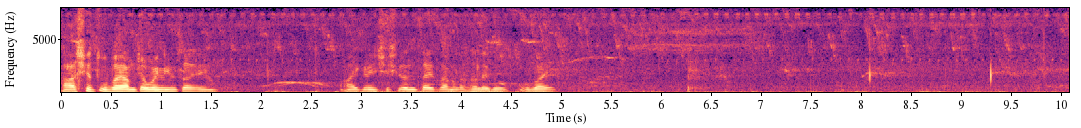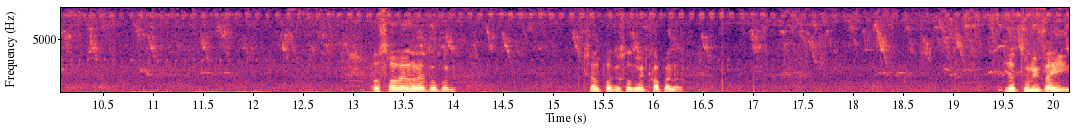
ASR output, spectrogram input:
हा शेत उभा आहे आमच्या वहिनींचा आहे. हा इकडे शिशिरांचा आहे चांगला झाला आहे तो उभा आहे. पसारा झाला तो पण. चार पाच दिवसात होईल कापायला. या तुरीचाही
